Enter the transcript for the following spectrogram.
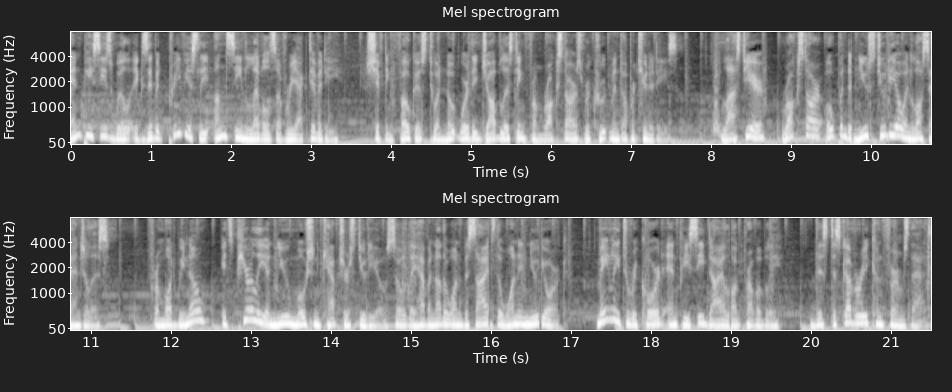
NPCs will exhibit previously unseen levels of reactivity, shifting focus to a noteworthy job listing from Rockstar's recruitment opportunities. Last year, Rockstar opened a new studio in Los Angeles, from what we know, it's purely a new motion capture studio, so they have another one besides the one in New York, mainly to record NPC dialogue probably. This discovery confirms that.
